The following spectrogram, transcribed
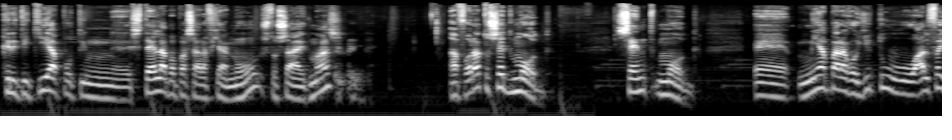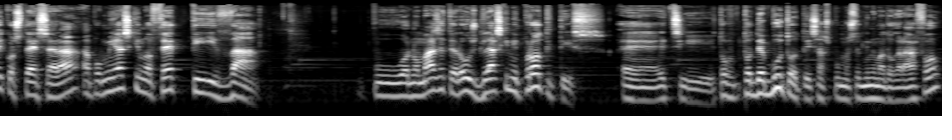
κριτική από την ε, Στέλλα Παπασαραφιανού στο site μας αφορά το Send Mod. Send Mod. Ε, μια παραγωγή του Α24 από μια σκηνοθέτη δα που ονομάζεται Rose Glass και είναι η πρώτη της ε, έτσι, το, το ντεμπούτο της ας πούμε στον κινηματογράφο.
